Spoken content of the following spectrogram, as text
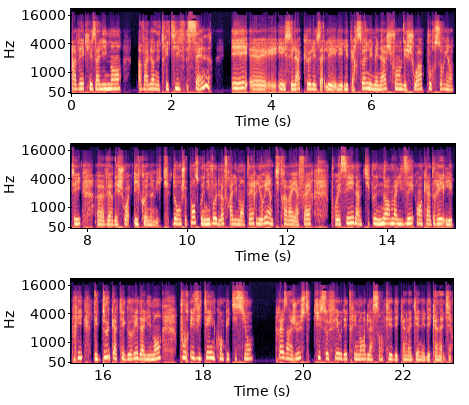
avec les aliments à valeur nutritive saine. Et, euh, et c'est là que les, les, les, personnes, les ménages font des choix pour s'orienter euh, vers des choix économiques. Donc je pense qu'au niveau de l'offre alimentaire, il y aurait un petit travail à faire pour essayer d'un petit peu normaliser, encadrer les prix des deux catégories d'aliments pour éviter une compétition très injuste qui se fait au détriment de la santé des Canadiennes et des Canadiens.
